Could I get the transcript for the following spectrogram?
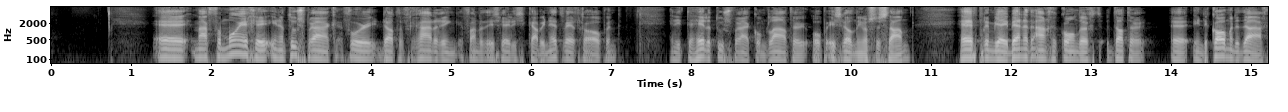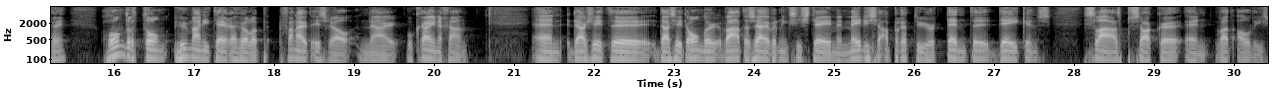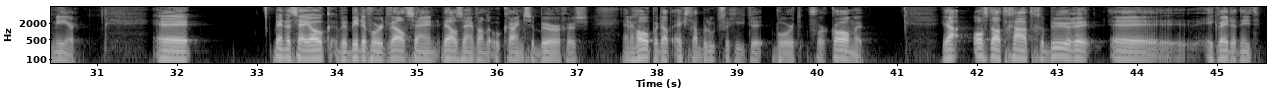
Uh, maar vanmorgen in een toespraak voordat de vergadering van het Israëlische kabinet werd geopend, en de hele toespraak komt later op Israël Nieuws te staan, heeft premier Bennett aangekondigd dat er uh, in de komende dagen 100 ton humanitaire hulp vanuit Israël naar Oekraïne gaan. En daar zit, uh, daar zit onder waterzuiveringssystemen, medische apparatuur, tenten, dekens, slaapzakken en wat al dies meer. Uh, Bennett zei ook: We bidden voor het welzijn, welzijn van de Oekraïnse burgers en hopen dat extra bloedvergieten wordt voorkomen. Ja, of dat gaat gebeuren, uh, ik weet het niet.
